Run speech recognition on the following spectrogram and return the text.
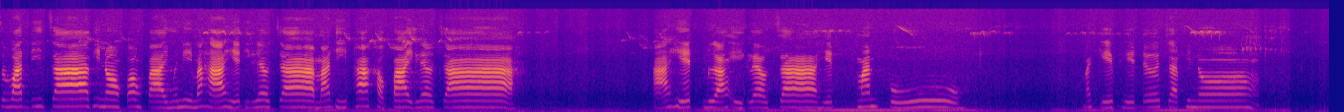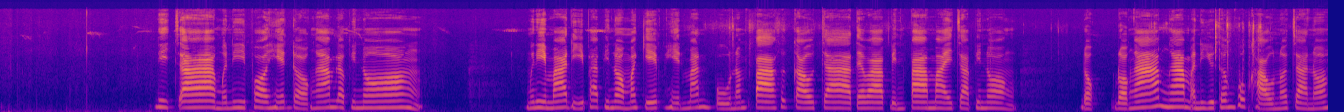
สวัสดีจ้าพี่น้องป้องปายมื้อนี้มาหาเห็ดอีกแล้วจ้า มาดีผ้าเข่าป่าอีกแล้วจ้า หาเห็ดเหลืองอีกแล้วจ้าเห็ดมันปู มาเก็บเห็ดเด้อจ้าพี่น้อง นี่จ้ามื้อนี้พ่อเห็ดดอกงามแล้วพี่น้อง มื้อนี้มาดีพาพี่น้องมาเก็บเห็ดมันปูน้ำปลาคือเก่าจ้า แต่ว่าเป็นปลาใหม่จ้าพี่น้อง ดอกดอกงามงามอันนี้อยู่เทิงภูเขาเนาะจ้าเนาะ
